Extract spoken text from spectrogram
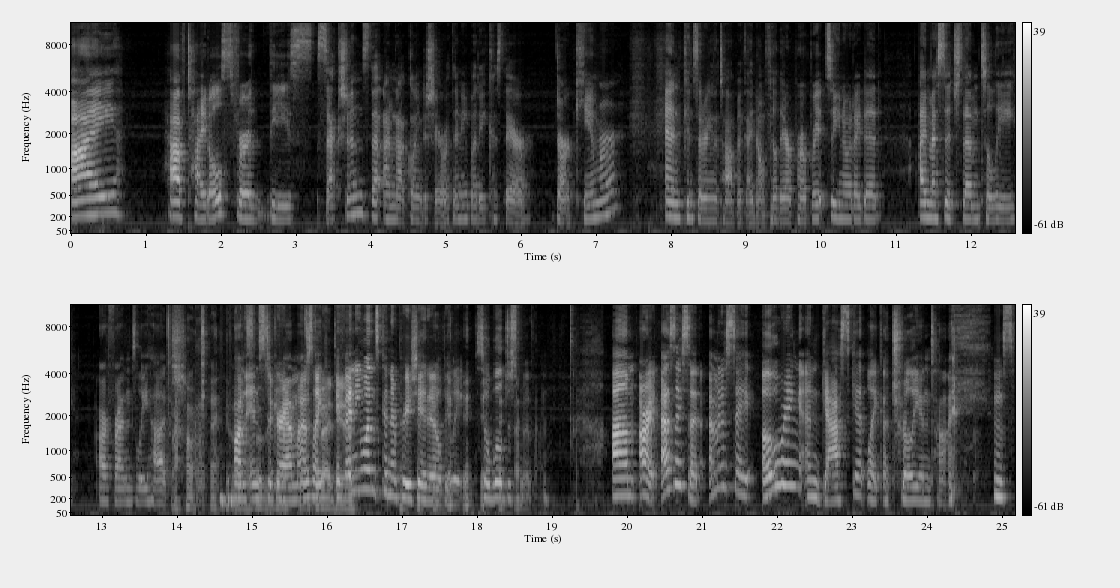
I have titles for these sections that I'm not going to share with anybody because they're dark humor, and considering the topic, I don't feel they're appropriate. So you know what I did? I messaged them to Lee, our friend Lee Hutch Okay. on that's- that's good- Instagram. I was like, if anyone's gonna appreciate it, it'll be Lee. So we'll just move on. Um, all right, as I said, I'm gonna say O-ring and gasket like a trillion times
